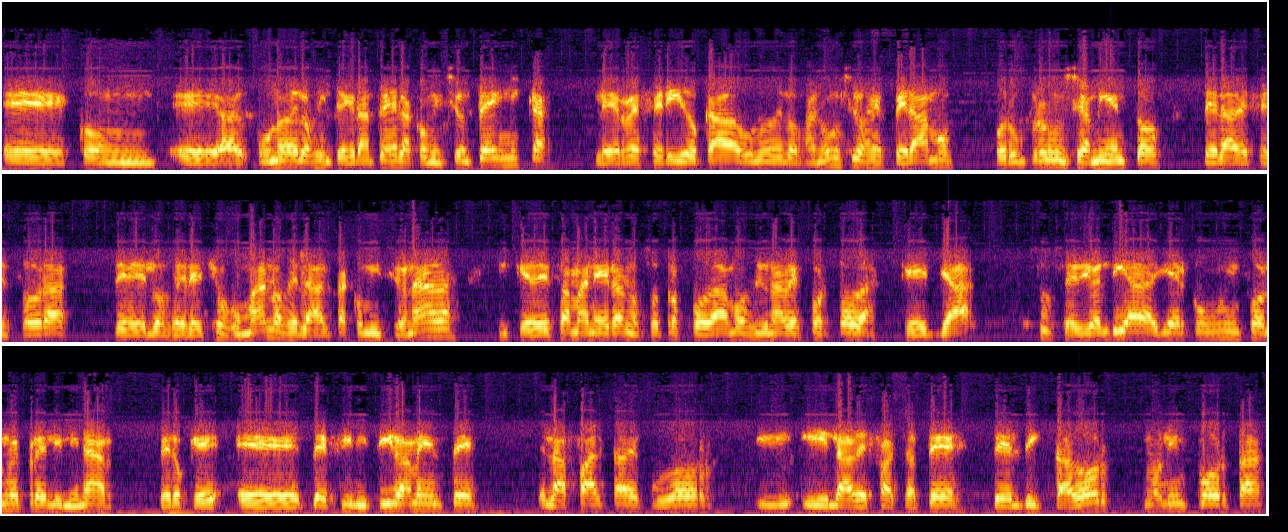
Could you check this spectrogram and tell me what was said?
eh, con eh, uno de los integrantes de la comisión técnica, le he referido cada uno de los anuncios, esperamos por un pronunciamiento de la defensora de los derechos humanos, de la alta comisionada, y que de esa manera nosotros podamos de una vez por todas, que ya sucedió el día de ayer con un informe preliminar, pero que eh, definitivamente la falta de pudor y, y la desfachatez del dictador no le importa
